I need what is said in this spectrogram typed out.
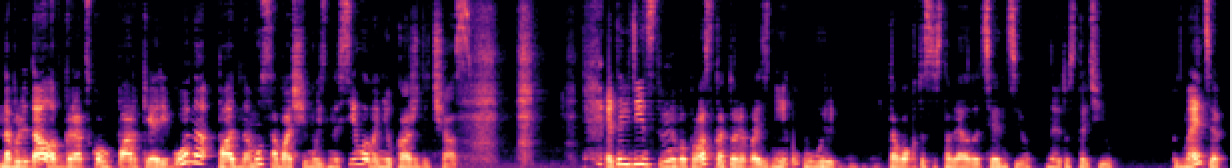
наблюдала в городском парке Орегона по одному собачьему изнасилованию каждый час? Это единственный вопрос, который возник у того, кто составлял рецензию на эту статью. Понимаете?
